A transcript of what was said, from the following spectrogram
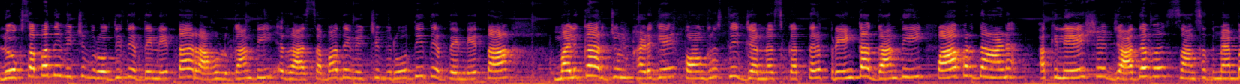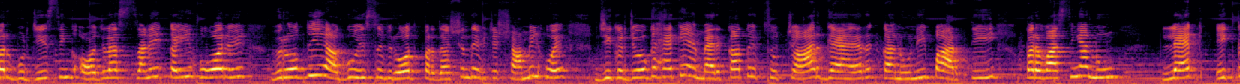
ਲੋਕ ਸਭਾ ਦੇ ਵਿੱਚ ਵਿਰੋਧੀ ਧਿਰ ਦੇ ਨੇਤਾ ਰਾਹੁਲ ਗਾਂਧੀ, ਰਾਜ ਸਭਾ ਦੇ ਵਿੱਚ ਵਿਰੋਧੀ ਧਿਰ ਦੇ ਨੇਤਾ ਮਲਿਕਾ ਅਰਜੁਨ ਖੜਗੇ ਕਾਂਗਰਸ ਦੇ ਜਨਰਲ ਸਕੱਤਰ ਪ੍ਰਿਯੰਕਾ ਗਾਂਧੀ ਪਾ ਪ੍ਰਧਾਨ ਅਖਿਲੇਸ਼ ਯਾਦਵ, ਸੰਸਦ ਮੈਂਬਰ ਗੁਰਜੀਤ ਸਿੰਘ ਔਜਲਾ ਸਣੇ ਕਈ ਹੋਰ ਵਿਰੋਧੀ ਆਗੂ ਇਸ ਵਿਰੋਧ ਪ੍ਰਦਰਸ਼ਨ ਦੇ ਵਿੱਚ ਸ਼ਾਮਿਲ ਹੋਏ। ਜ਼ਿਕਰਯੋਗ ਹੈ ਕਿ ਅਮਰੀਕਾ ਤੋਂ 104 ਗੈਰ ਕਾਨੂੰਨੀ ਭਾਰਤੀ ਪ੍ਰਵਾਸੀਆਂ ਨੂੰ ਲੈ ਕੇ ਇੱਕ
